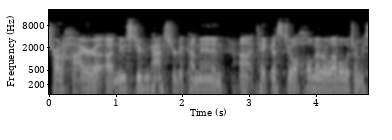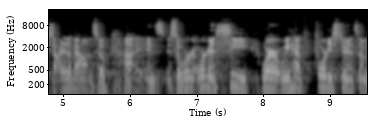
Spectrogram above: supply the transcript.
try to hire a, a, new student pastor to come in and uh, take us to a whole nother level, which I'm excited about. And so, uh, and so we're, we're going to see where we have 40 students. Um,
